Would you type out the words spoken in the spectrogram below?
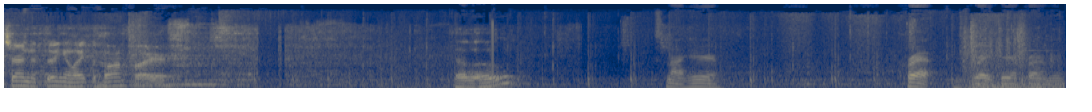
turn the thing and light the bonfire? Hello? It's not here. Crap. He's right there in front of me.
